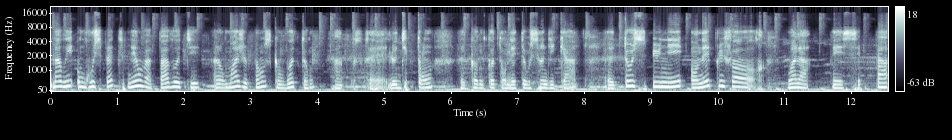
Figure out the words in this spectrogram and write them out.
bah oui on rouspète mais on va pas voter. Alors moi je pense qu'en votant hein, c'est le dicton euh, comme quand on était au syndicat euh, tous unis on est plus fort voilà mais c'est pas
